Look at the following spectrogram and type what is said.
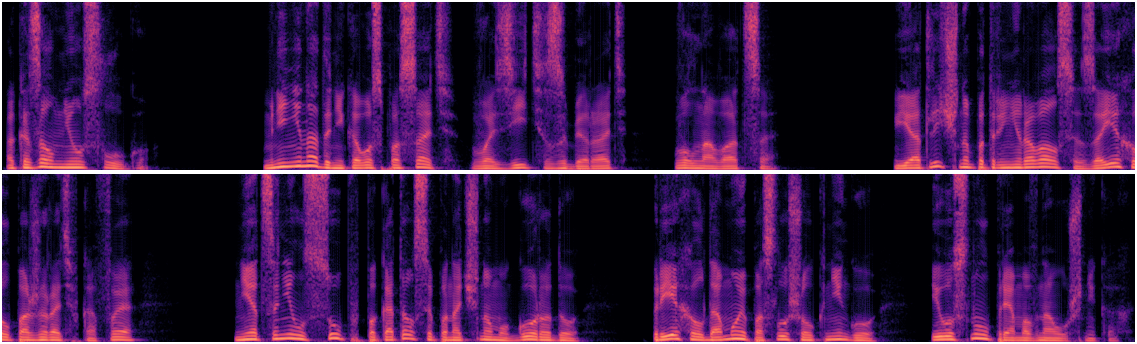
оказал мне услугу. Мне не надо никого спасать, возить, забирать волноваться. Я отлично потренировался, заехал пожрать в кафе, не оценил суп, покатался по ночному городу, приехал домой, послушал книгу и уснул прямо в наушниках.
